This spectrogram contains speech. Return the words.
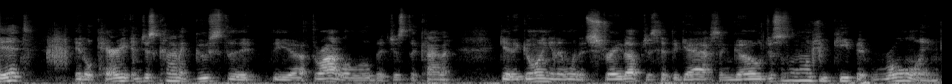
hit, it'll carry and just kind of goose the, the uh, throttle a little bit just to kind of get it going. And then when it's straight up, just hit the gas and go. Just as long as you keep it rolling,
